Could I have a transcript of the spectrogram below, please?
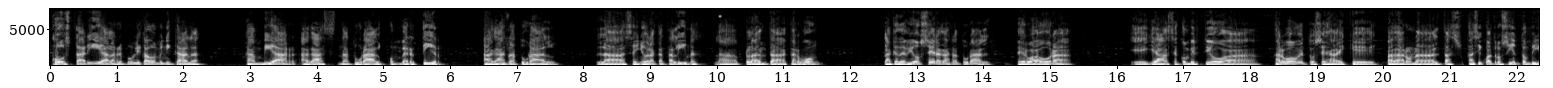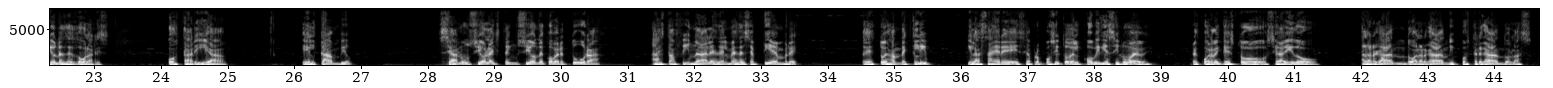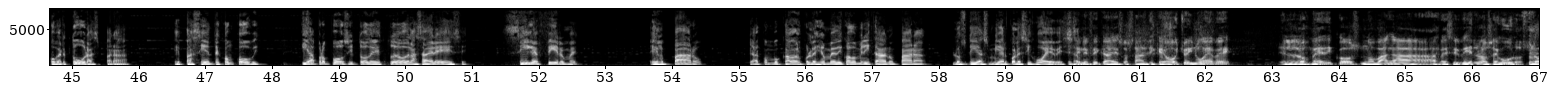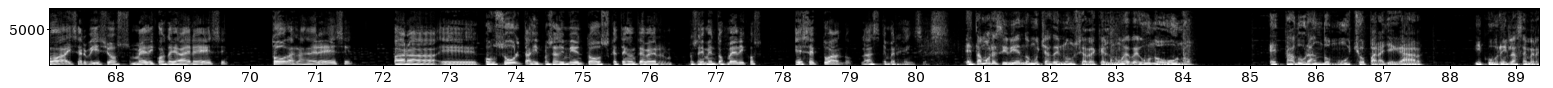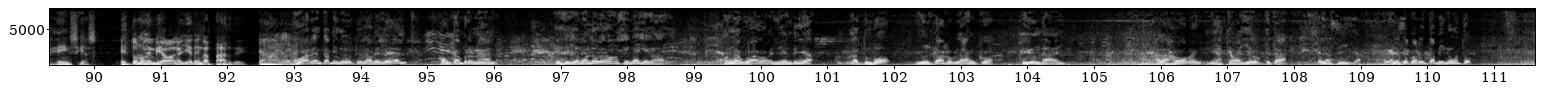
costaría a la República Dominicana cambiar a gas natural, convertir a gas natural la señora Catalina, la planta carbón, la que debió ser a gas natural, pero ahora eh, ya se convirtió a carbón, entonces hay que pagar una alta, casi 400 millones de dólares costaría el cambio. Se anunció la extensión de cobertura hasta finales del mes de septiembre. Esto es Andeclip y las ARS a propósito del COVID-19. Recuerden que esto se ha ido alargando, alargando y postergando las coberturas para eh, pacientes con COVID. Y a propósito de esto de las ARS, sigue firme el paro que ha convocado el Colegio Médico Dominicano para los días miércoles y jueves. ¿Qué significa eso, Sandy? Que 8 y 9 los médicos no van a recibir los seguros. No hay servicios médicos de ARS, todas las ARS para eh, consultas y procedimientos que tengan que ver, procedimientos médicos, exceptuando las emergencias. Estamos recibiendo muchas denuncias de que el 911 está durando mucho para llegar y cubrir las emergencias. Esto nos enviaban ayer en la tarde. 40 minutos en la Belén con Cambronal, que se llamó el 911 y no ha llegado. Una guagua venía en vía, la tumbó y un carro blanco Hyundai. A la joven y al caballero que está en la silla. Y hace 40 minutos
